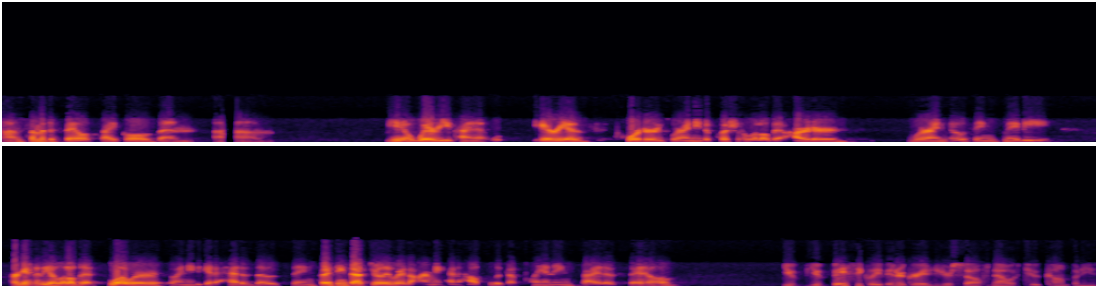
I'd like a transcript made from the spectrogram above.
um, some of the sales cycles and um, you know where you kind of areas quarters where I need to push a little bit harder, where I know things maybe are going to be a little bit slower, so I need to get ahead of those things. So I think that's really where the Army kind of helps with the planning side of sales. You've you've basically integrated yourself now with two companies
